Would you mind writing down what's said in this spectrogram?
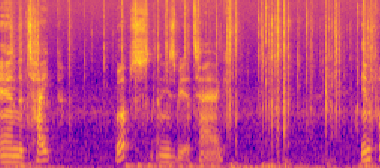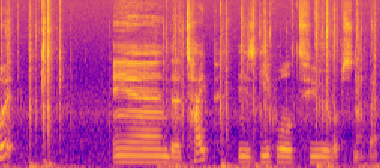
and the type, whoops, that needs to be a tag, input, and the type is equal to, whoops, not that,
